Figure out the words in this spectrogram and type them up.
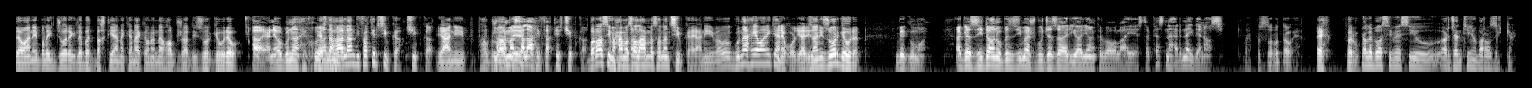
لەوانەی بڵێک جۆرێک لە بەدبختیانە کە ناکەونە ناو هەڵبژاردی زۆر گەورەوە ئاەوە گوناحی خوێستا هالاندی فەقیر چی بکە چی بکە ینی هەڵبژاردی فەقیر چی بکە بەڕاستی محەممە سەڵام مەسەەن چی بکە ینی گوناحیوانی تیانێ خۆ یاریزانی زۆر گەورن بێگومان ئەگە زیدان و بنزیمەش بوو جەزار یاریان کرد بە وڵی ئێستا کەس نە هەر نای دەناسی بەڵێ باسی مەسی و ئەرجنتین و بەڕازیل بکەن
